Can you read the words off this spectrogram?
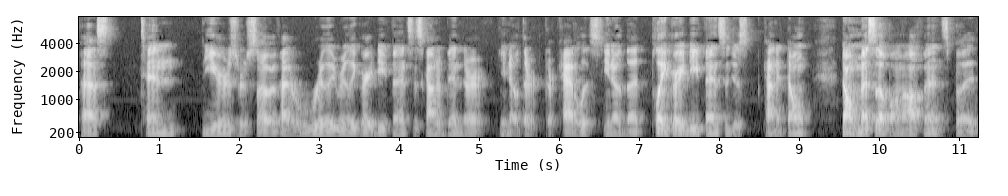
past 10 years or so have had a really really great defense. It's kind of been their you know their their catalyst. You know that play great defense and just kind of don't don't mess up on offense. But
